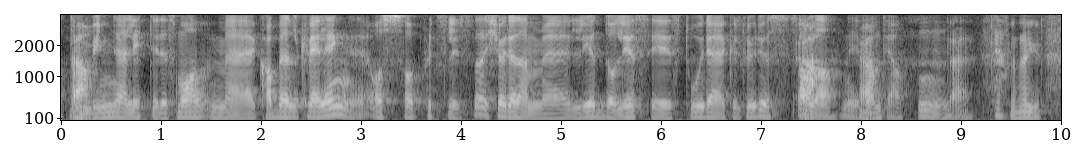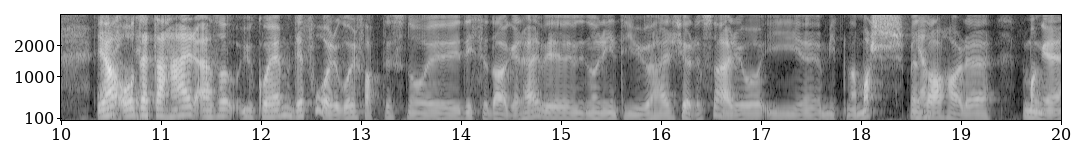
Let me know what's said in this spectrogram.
at de ja. begynner litt i det små med kabelkveling, og så plutselig så kjører de lyd og lys i store kulturhussaler ja, i framtida. Mm. Ja, og dette her, altså UKM, det foregår faktisk nå i disse dager her. Vi, når intervjuet her kjøres, så er det jo i uh, midten av mars. Men da har det mange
